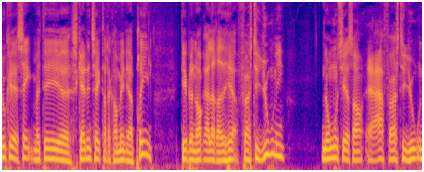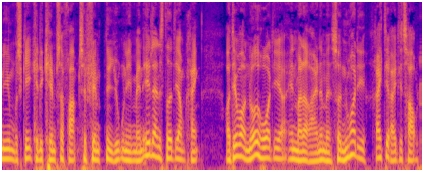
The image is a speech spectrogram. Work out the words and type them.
Nu kan jeg se med det øh, skatteindtægter, der kom ind i april, det bliver nok allerede her 1. juni. Nogen siger så, ja, 1. juni, måske kan det kæmpe sig frem til 15. juni, men et eller andet sted der omkring. Og det var noget hurtigere, end man havde regnet med. Så nu har de rigtig, rigtig travlt.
